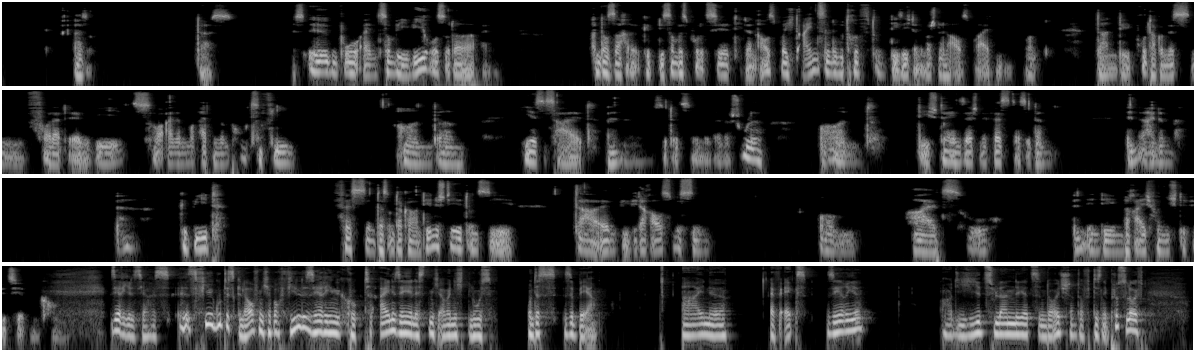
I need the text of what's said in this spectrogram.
also, dass es irgendwo ein Zombie-Virus oder ein andere Sache gibt, die Zombies produziert, die dann ausbricht, einzelne betrifft und die sich dann immer schneller ausbreiten und dann die Protagonisten fordert irgendwie zu einem rettenden Punkt zu fliehen. Und ähm, hier ist es halt eine Situation in einer Schule und die stellen sehr schnell fest, dass sie dann in einem äh, Gebiet fest sind, das unter Quarantäne steht und sie da irgendwie wieder raus müssen, um halt zu in, in den Bereich von Nicht-Infizierten kommen. Serie des Jahres. Es ist viel Gutes gelaufen. Ich habe auch viele Serien geguckt. Eine Serie lässt mich aber nicht los. Und das ist The Bear. Eine FX-Serie, äh, die hierzulande jetzt in Deutschland auf Disney Plus läuft.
